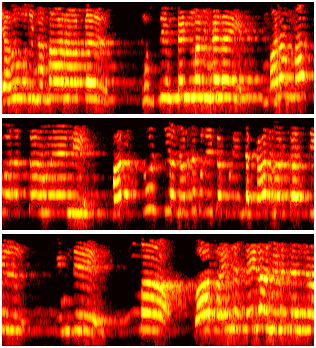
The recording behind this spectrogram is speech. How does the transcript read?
யகூதி நசாராக்கள் முஸ்லிம் பெண்மணிகளை மனம் மாற்றுவதற்காக வேண்டி பல சூழ்ச்சிகள் நடந்து கொண்டிருக்கக்கூடிய இந்த காலகட்டத்தில் இன்று உம்மா பாப்பா என்ன செய்யறாங்கன்னு சொன்னா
